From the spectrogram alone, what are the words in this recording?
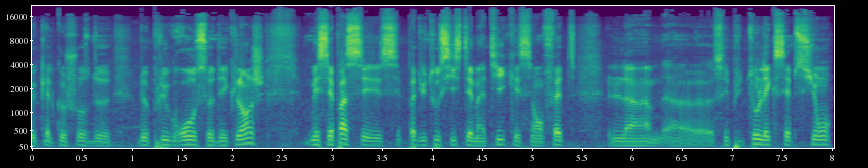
que quelque chose de, de plus gros se déclenche, mais c'est pas c'est, pas du tout systématique et c'est en fait la, euh, c'est plutôt l'exception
